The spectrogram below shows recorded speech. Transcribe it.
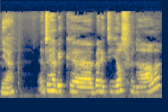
Ja. En toen heb ik, eh, ben ik die jas gaan halen.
